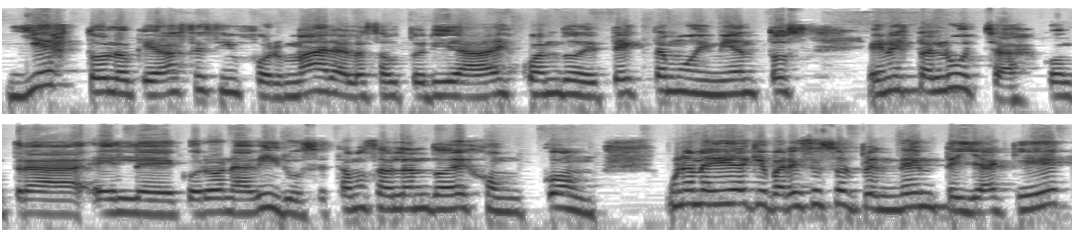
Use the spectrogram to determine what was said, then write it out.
y esto lo que hace es informar a las autoridades cuando detecta movimientos en esta lucha contra el eh, coronavirus. Estamos hablando de Hong Kong, una medida que parece sorprendente ya que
